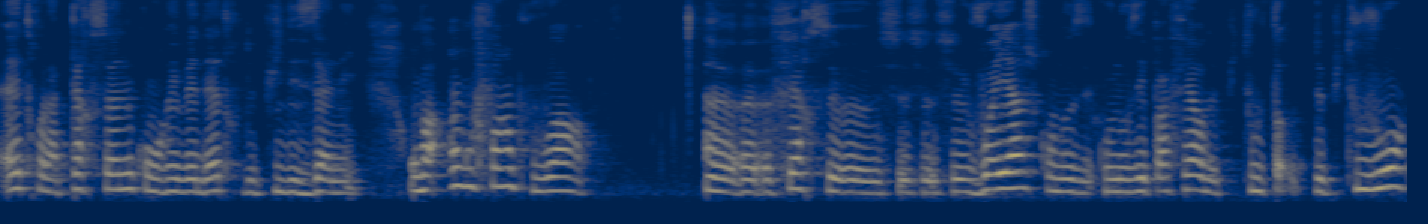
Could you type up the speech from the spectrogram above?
être la personne qu'on rêvait d'être depuis des années. On va enfin pouvoir euh, euh, faire ce, ce, ce, voyage qu'on n'osait pas faire depuis tout le temps, depuis toujours.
